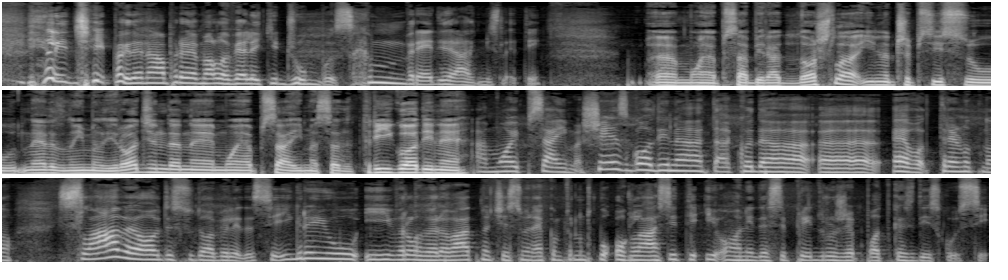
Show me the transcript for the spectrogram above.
ili će ipak da naprave malo veliki džumbus. Hm, vredi razmisliti. E, moja psa bi rado došla. Inače, psi su nedavno imali rođendane, moja psa ima sada tri godine. A moj psa ima šest godina, tako da, e, evo, trenutno slave ovde su dobili da se igraju i vrlo verovatno će se u nekom trenutku oglasiti i oni da se pridruže podcast diskusiji.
